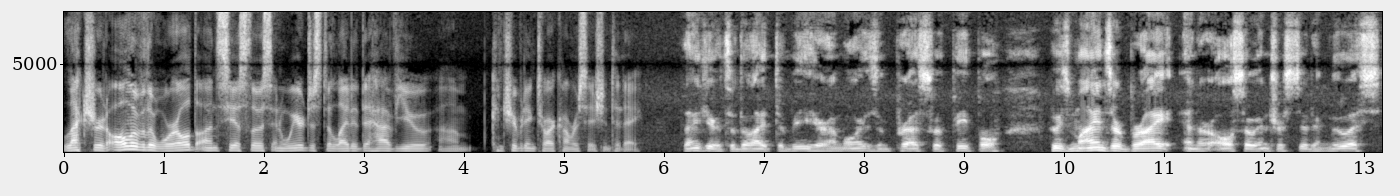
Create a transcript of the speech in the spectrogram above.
lectured all over the world on C.S. Lewis, and we're just delighted to have you um, contributing to our conversation today. Thank you. It's a delight to be here. I'm always impressed with people whose minds are bright and are also interested in Lewis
